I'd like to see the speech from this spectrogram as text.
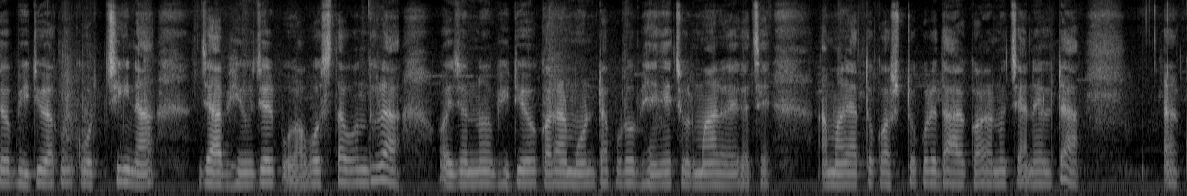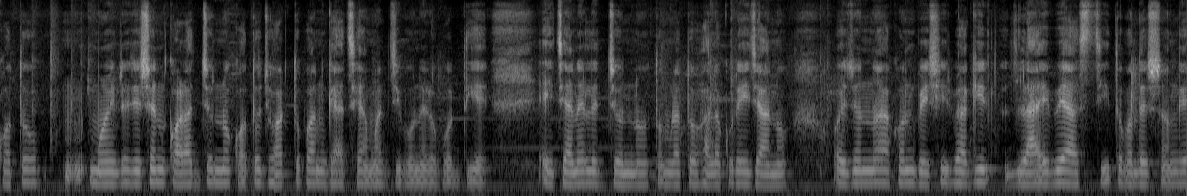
তো ভিডিও এখন করছি না। যা ভিউজের অবস্থা বন্ধুরা, ওই জন্য ভিডিও করার মনটা পুরো ভেঙে চুরমার হয়ে গেছে। আমার এত কষ্ট করে দাঁড় করানো চ্যানেলটা কত মনিটাইজেশন করার জন্য কত ঝড় তুফান গেছে আমার জীবনের ওপর দিয়ে এই চ্যানেলের জন্য, তোমরা তো ভালো করেই জানো। ওই জন্য এখন বেশিরভাগই লাইভে আসছি তোমাদের সঙ্গে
